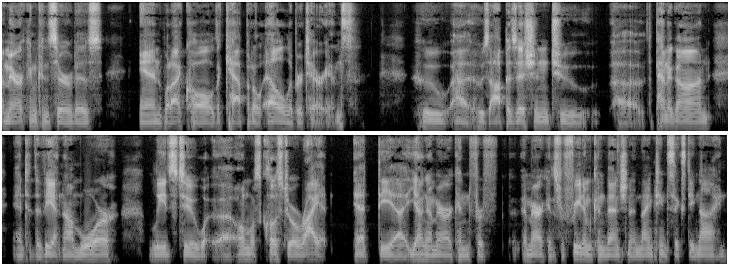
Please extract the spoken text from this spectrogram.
American conservatives and what I call the capital L libertarians, who uh, whose opposition to uh, the Pentagon and to the Vietnam War leads to uh, almost close to a riot at the uh, Young American for Americans for Freedom convention in 1969,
